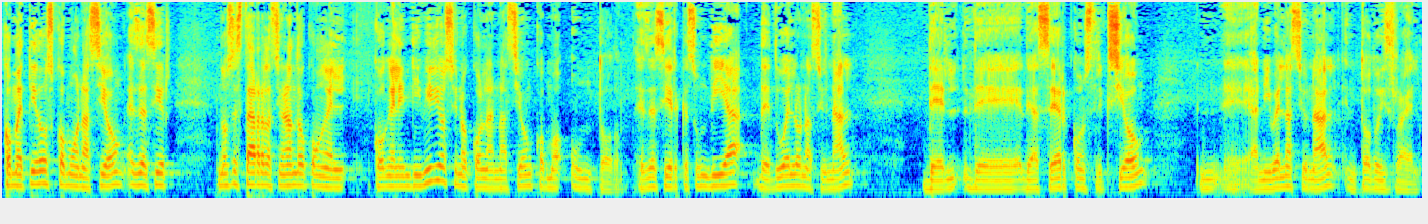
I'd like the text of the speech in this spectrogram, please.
cometidos como nación, es decir, no se está relacionando con el, con el individuo, sino con la nación como un todo. Es decir, que es un día de duelo nacional, de, hacer constricción eh, a nivel nacional en todo Israel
